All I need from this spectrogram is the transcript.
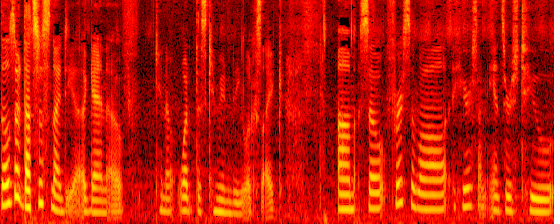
those are that's just an idea again of you know what this community looks like. Um, so first of all, here are some answers to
